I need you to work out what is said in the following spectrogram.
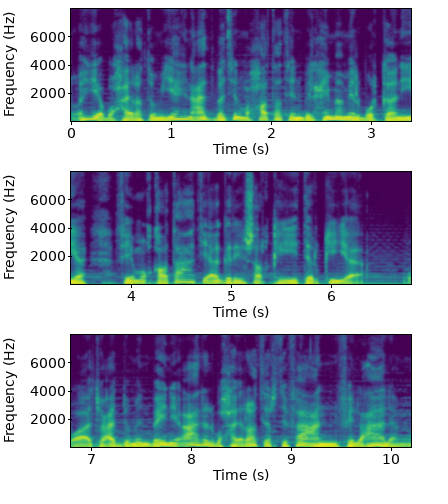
وهي بحيرة مياه عذبة محاطة بالحمم البركانية في مقاطعة أجري شرقي تركيا. وتعد من بين أعلى البحيرات ارتفاعا في العالم.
